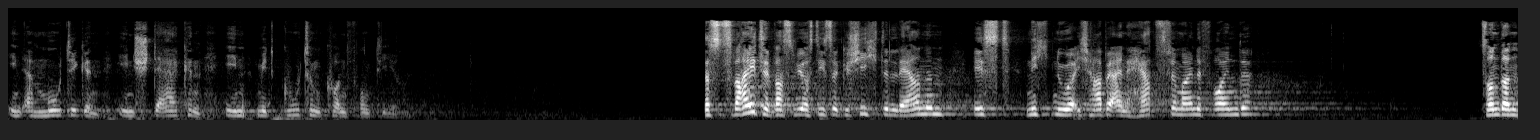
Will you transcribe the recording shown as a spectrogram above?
Ihn ermutigen, ihn stärken, ihn mit Gutem konfrontieren. Das Zweite, was wir aus dieser Geschichte lernen, ist nicht nur, ich habe ein Herz für meine Freunde, sondern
